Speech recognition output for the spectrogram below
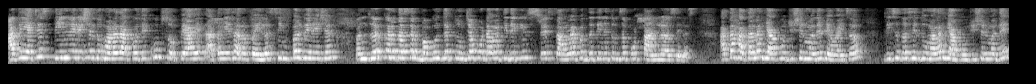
आता याचेच तीन व्हेरिएशन तुम्हाला दाखवते. खूप सोपे आहेत. आता हे झालं पहिलं सिंपल व्हेरिएशन पण जर करत असाल बघून तर तुमच्या पोटावरती देखील स्ट्रेस चांगल्या पद्धतीने तुमचं पोट ताणलं असेलच. आता हाताला ह्या पोझिशनमध्ये ठेवायचं. दिसत असेल तुम्हाला ह्या पोझिशनमध्ये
